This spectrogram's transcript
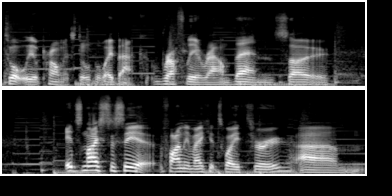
to what we were promised all the way back roughly around then. So it's nice to see it finally make its way through. Um,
